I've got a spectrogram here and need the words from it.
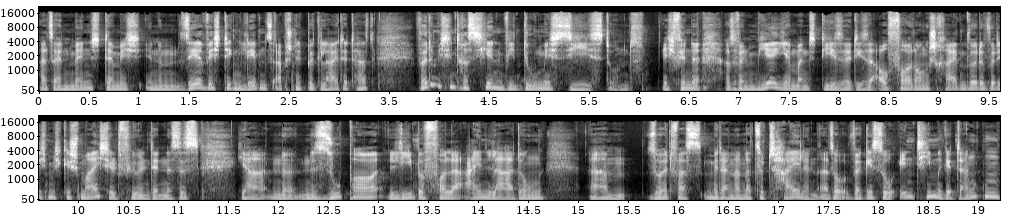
als ein Mensch, der mich in einem sehr wichtigen Lebensabschnitt begleitet hat, würde mich interessieren, wie du mich siehst. Und ich finde, also wenn mir jemand diese, diese Aufforderung schreiben würde, würde ich mich geschmeichelt fühlen, denn es ist ja eine, eine super liebevolle Einladung, ähm, so etwas miteinander zu teilen. Also wirklich so intime Gedanken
